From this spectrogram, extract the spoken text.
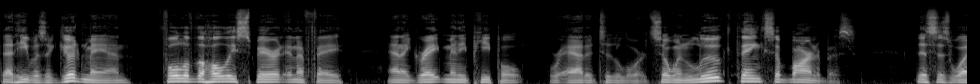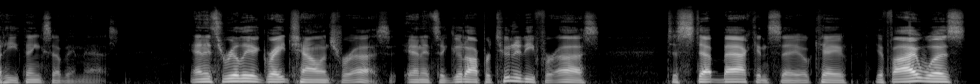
that he was a good man, full of the Holy Spirit and of faith, and a great many people were added to the Lord. So when Luke thinks of Barnabas, this is what he thinks of him as. And it's really a great challenge for us. And it's a good opportunity for us to step back and say, okay, if I was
